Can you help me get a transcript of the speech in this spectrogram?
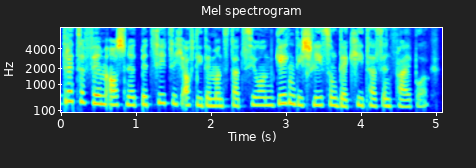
dritte Filmausschnitt bezieht sich auf die Demonstration gegen die Schließung der Kitas in Freiburg.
